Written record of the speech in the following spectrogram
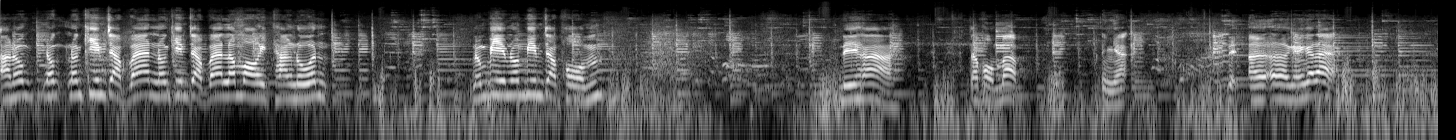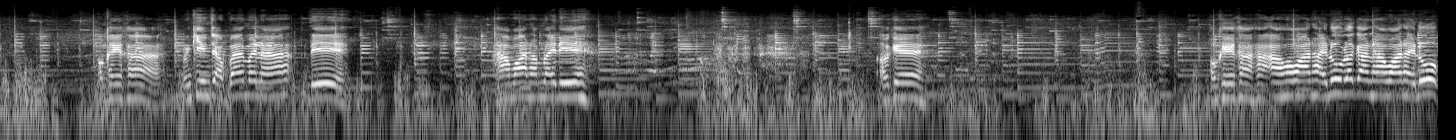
อะน้องน้องน้องครีมจับแว่น น้องครีมจับแว่นแล้วมองอีกทางนู้น น้องบีมน้องบีมจับผม ดีค่ะ แต่ผมแบบอย่างเงี้ย เออเอองั้นก็ได้ โอเคค่ะ น้องครีมจับแว่นไว้นะ ดีฮาวาทำอะไรดี โอเค โอเคค่ะฮะเอาฮาวาถ่ายรูปแล้วกันฮาวาถ่ายรูป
